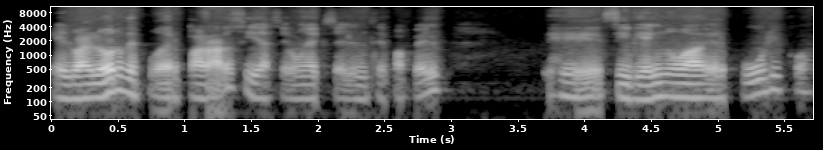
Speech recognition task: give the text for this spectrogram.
el valor de poder pararse y hacer un excelente papel. Eh, si bien no va a haber público,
